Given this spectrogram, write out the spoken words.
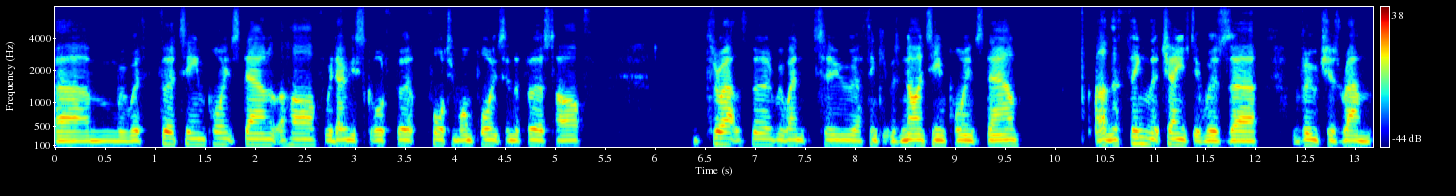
um, we were 13 points down at the half. We'd only scored 41 points in the first half. Throughout the third, we went to, I think it was 19 points down. And the thing that changed it was uh, Vooch's rant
